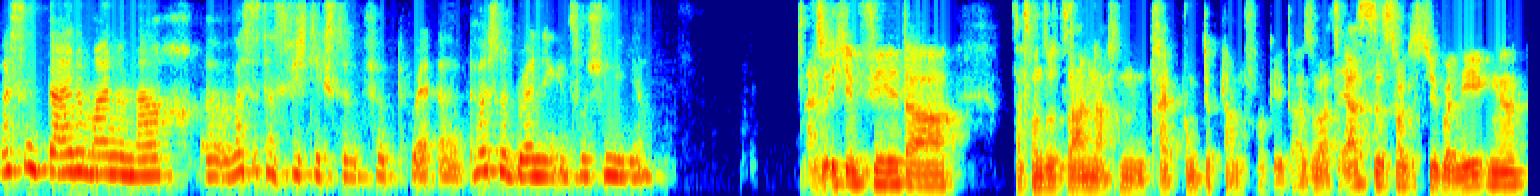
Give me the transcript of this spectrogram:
Was sind deiner Meinung nach, äh, was ist das Wichtigste für äh, Personal Branding in Social Media? Also ich empfehle da, dass man sozusagen nach einem Drei-Punkte-Plan vorgeht. Also als erstes solltest du überlegen,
